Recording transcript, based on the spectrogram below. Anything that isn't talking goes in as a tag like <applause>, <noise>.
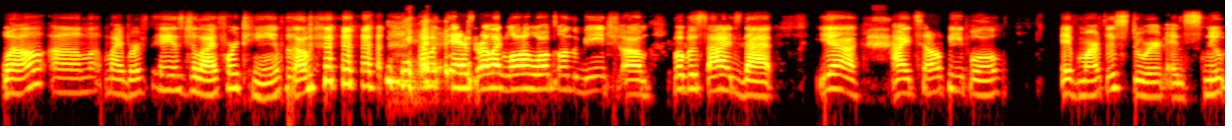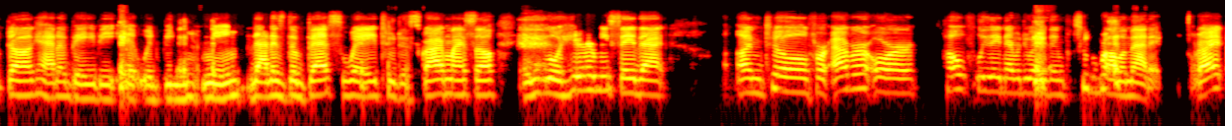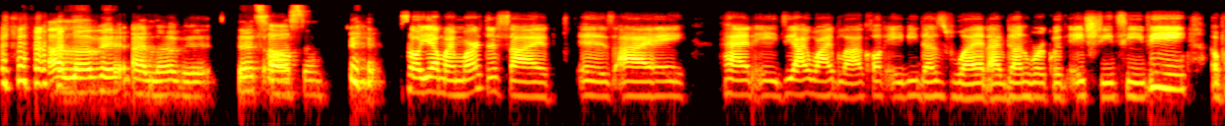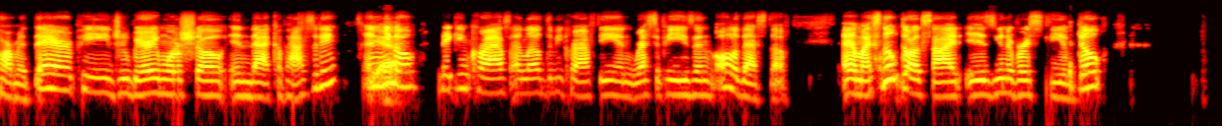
Well, um, my birthday is July 14th. Um, <laughs> I'm a dancer. I like long walks on the beach. Um, but besides that, yeah, I tell people if Martha Stewart and Snoop Dogg had a baby, it would be me. That is the best way to describe myself. And you will hear me say that until forever, or hopefully they never do anything too problematic. Right? <laughs> I love it. I love it. That's so, awesome. <laughs> so yeah, my Martha side is I had a DIY blog called AV Does What. I've done work with HGTV, Apartment Therapy, Drew Barrymore show in that capacity and yeah. you know making crafts i love to be crafty and recipes and all of that stuff. And my snoop dogg side is university of dope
